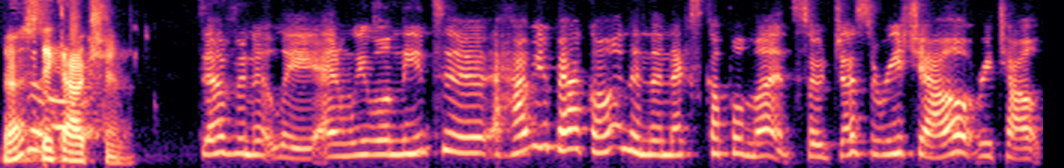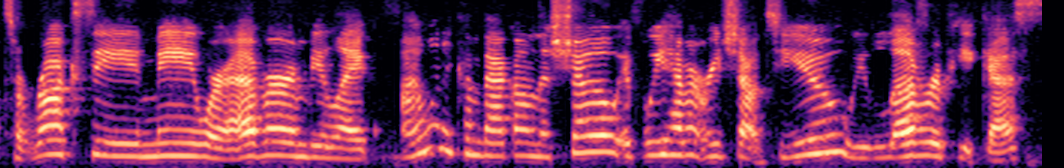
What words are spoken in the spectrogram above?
Let's take action. Definitely. And we will need to have you back on in the next couple months. So just reach out, reach out to Roxy, me, wherever, and be like, I want to come back on the show. If we haven't reached out to you, we love repeat guests.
